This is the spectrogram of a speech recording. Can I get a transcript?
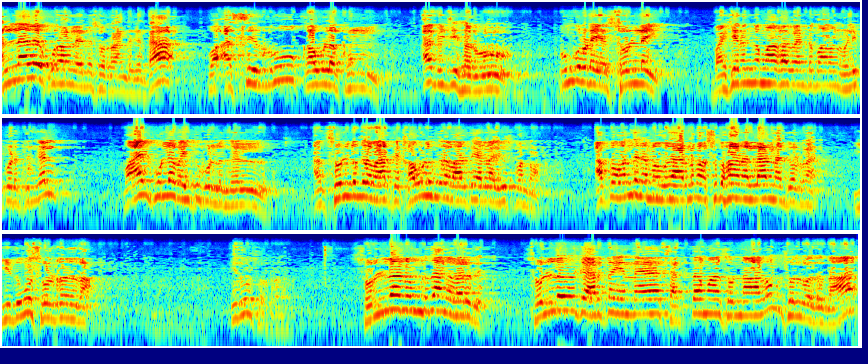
அல்லாவே குரான்ல என்ன சொல்றான்னு கேட்டா அசிர்ரு கவுலக்கும் அபிஜிஹரு. உங்களுடைய சொல்லை பகிரங்கமாக வேண்டுமானால் வெளிப்படுத்துங்கள் வாய்க்குள்ள வைத்துக் கொள்ளுங்கள். அது சொல்லுங்கிற வார்த்தை கவுளுங்கிற வார்த்தை எல்லாம் யூஸ் பண்றோம். அப்ப வந்து நம்ம உதாரணமா சுபஹான் அல்லான்னு நான் சொல்றேன். இதுவும் சொல்றதுதான். இதுவும் சொல்றது சொல்லணும்னு தான் அங்க வருது. சொல்லதுக்கு அர்த்தம் என்ன? சத்தமா சொன்னாலும் சொல்வதுதான்.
